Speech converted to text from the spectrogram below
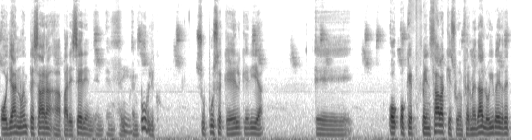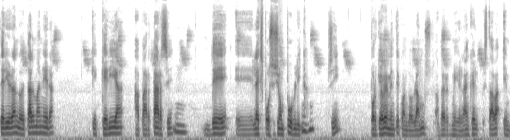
o ya no empezar a aparecer en, en- en- Sí. en- en público. Supuse que él quería eh, o, o que pensaba que su enfermedad lo iba a ir deteriorando de tal manera que quería apartarse Mm, de eh, la exposición pública. ¿sí? Porque obviamente cuando hablamos, a ver, Miguel Ángel estaba en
